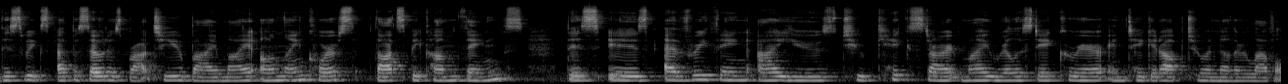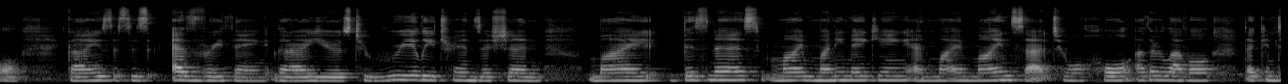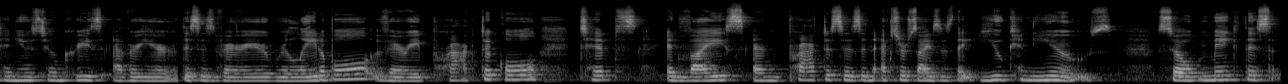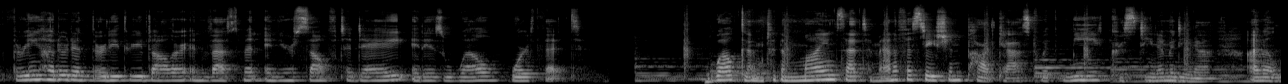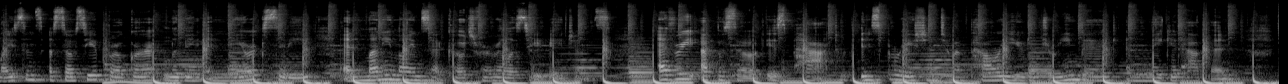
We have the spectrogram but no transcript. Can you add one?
This week's episode is brought to you by my online course, Thoughts Become Things. This is everything I use to kickstart my real estate career and take it up to another level. Guys, this is everything that I use to really transition my business, my money making, and my mindset to a whole other level that continues to increase every year. This is very relatable, very practical tips, advice, and practices and exercises that you can use. So make this $333 investment in yourself today. It is well worth it. Welcome to the Mindset to Manifestation podcast with me, Christina Medina. I'm a licensed associate broker living in New York City and money mindset coach for real estate agents. Every episode is packed with inspiration to empower you to dream big and make it happen.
